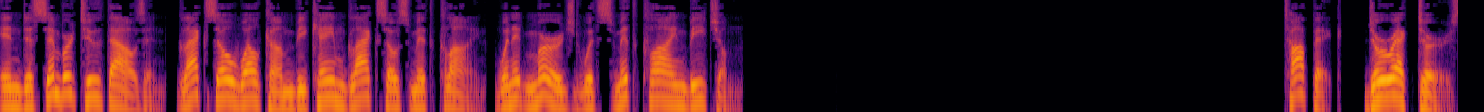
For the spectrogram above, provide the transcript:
In December 2000, Glaxo Wellcome became GlaxoSmithKline, when it merged with SmithKline Beecham. Topic: Directors.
